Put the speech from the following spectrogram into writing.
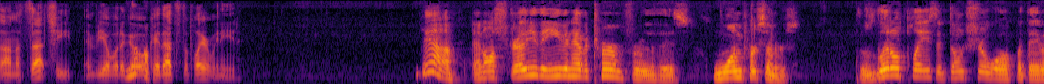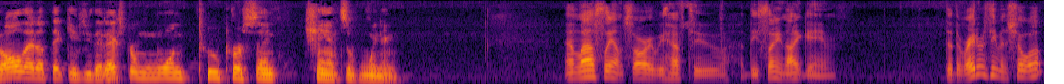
on a stat sheet and be able to go, No. okay, that's the player we need. Yeah, in Australia they even have a term for this: one percenters. Those little plays that don't show up, but they all that up that gives you that extra one two percent chance of winning. And lastly, I'm sorry we have to the Sunday night game. Did the Raiders even show up?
